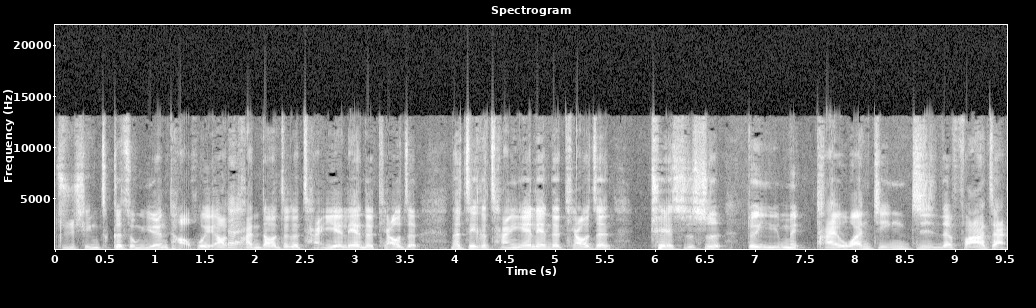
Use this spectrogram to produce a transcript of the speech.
举行各种研讨会啊，谈到这个产业链的调整。那这个产业链的调整，确实是对于美台湾经济的发展，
